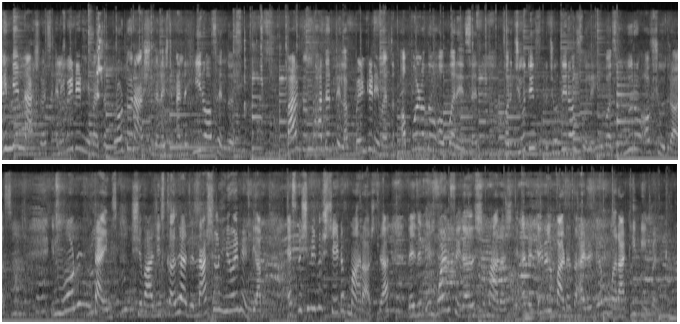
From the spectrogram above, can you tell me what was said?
Indian nationalists elevated him as a proto-nationalist and a hero of Hindus. Bal Gangadhar Tilak painted him as the Apollo the operator. For Jyoti, Jyotirao Phule, he was a hero of Shudras. In modern times, Shivaji is considered as a national hero in India, especially in the state of Maharashtra, where he is an important figure of Maharashtra and an integral part of the identity of Marathi people.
